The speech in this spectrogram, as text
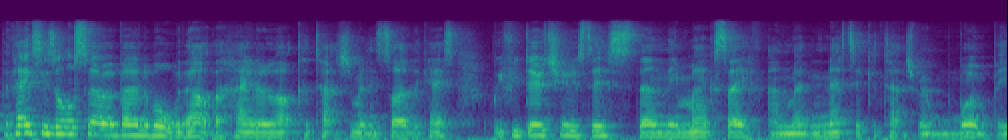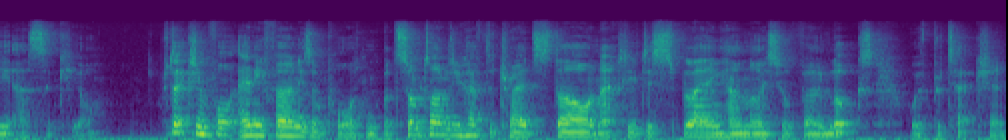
The case is also available without the Halo Lock attachment inside the case, but if you do choose this, then the MagSafe and magnetic attachment won't be as secure. Protection for any phone is important, but sometimes you have to trade style and actually displaying how nice your phone looks with protection.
